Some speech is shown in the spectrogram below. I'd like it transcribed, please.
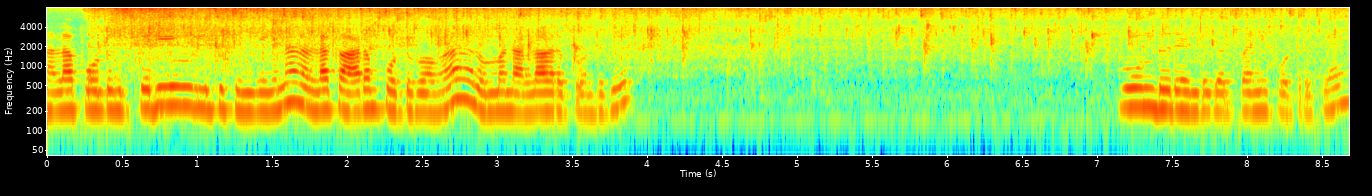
நல்லா போட்டு பெரியவங்களுக்கு செஞ்சிங்கன்னா நல்லா காரம் போட்டுக்கோங்க. ரொம்ப நல்லா இருக்கும் இதுக்கு பூண்டு ரெண்டு கட் பண்ணி போட்டிருக்கேன்.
